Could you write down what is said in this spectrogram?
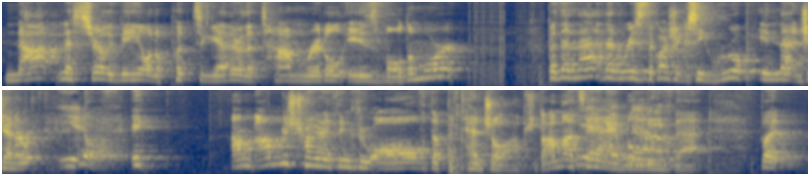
not necessarily being able to put together that Tom Riddle is Voldemort. But then that then raises the question because he grew up in that generation. Yes. No, it. I'm, I'm just trying to think through all of the potential options. I'm not saying Yeah, I believe no. that, but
